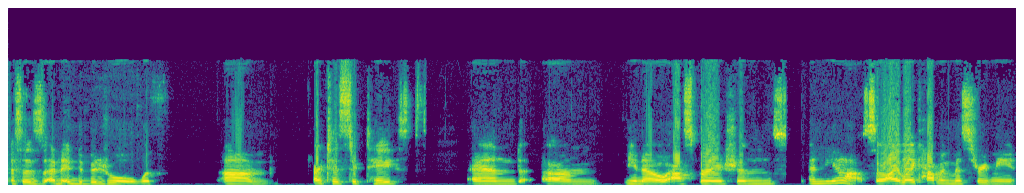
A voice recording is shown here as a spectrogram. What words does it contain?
this is an individual with um artistic tastes and um you know aspirations. And yeah so i like having mystery meat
